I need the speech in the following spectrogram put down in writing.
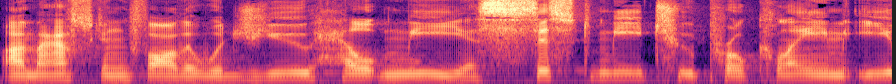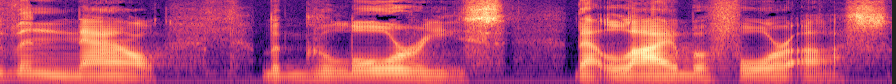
I'm asking, Father, would you help me, assist me to proclaim even now the glories that lie before us,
